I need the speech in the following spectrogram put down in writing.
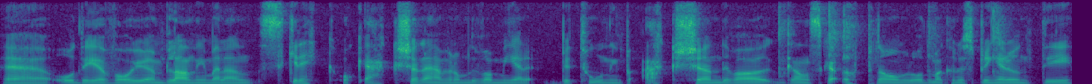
Eh, och det var ju en blandning mellan skräck och action, även om det var mer betoning på action. Det var ganska öppna områden man kunde springa runt i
